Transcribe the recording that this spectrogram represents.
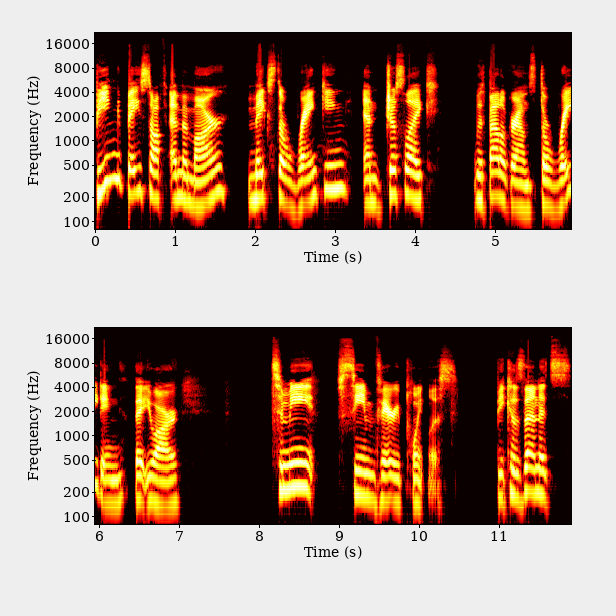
being based off MMR makes the ranking and just like with Battlegrounds, the rating that you are, to me, seem very pointless because then it's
